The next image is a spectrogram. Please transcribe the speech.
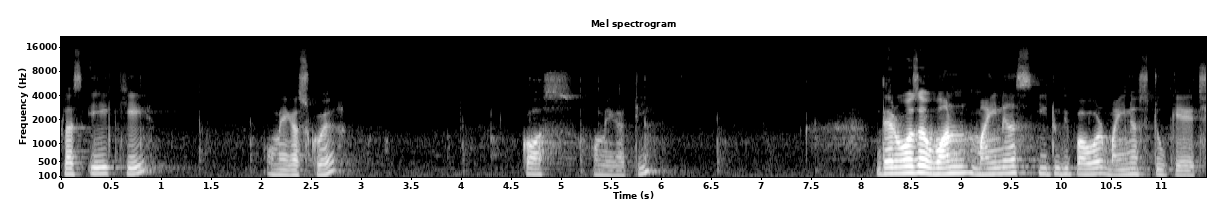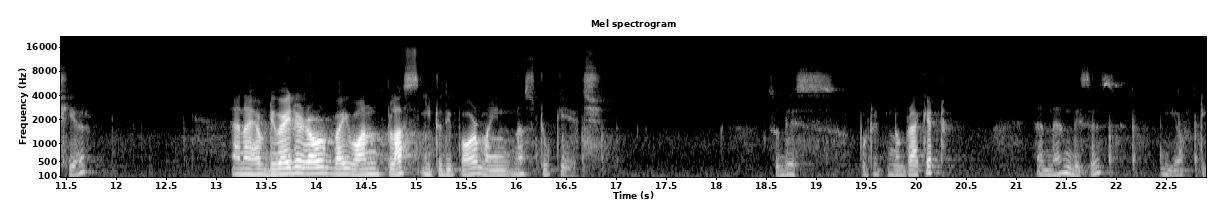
plus ak omega square cos omega t. There was a 1 minus e to the power minus 2 kh here and I have divided out by 1 plus e to the power minus 2 kh. So, this put it in a bracket and then this is E of t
